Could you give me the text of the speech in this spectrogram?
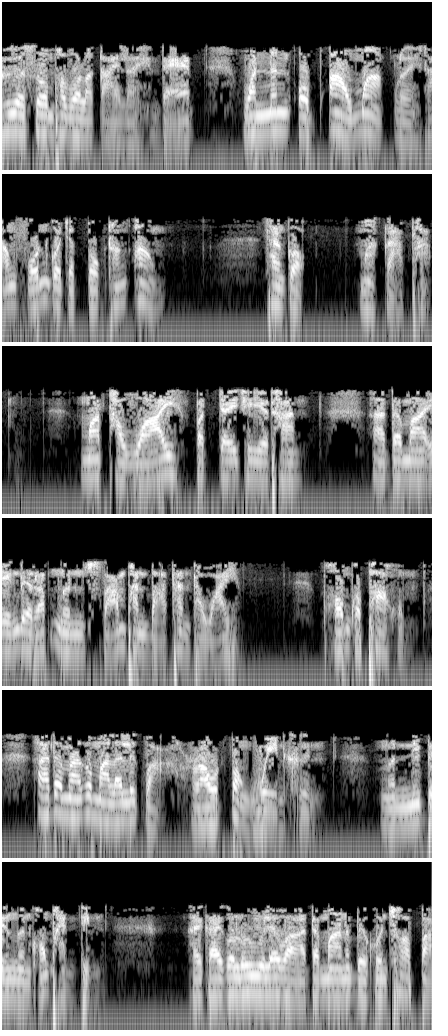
เหือโสมพระวรกายเลยแดดวันนั้นอบอ้าวมากเลย ทั้งฝนก็จะตกทั้งอ้าวท่านก็มากราบพระ มาถวายปัจจัยชยทานอาตมาเองได้รับเงินสามพันบาทท่านถวาย พร้อมกับผ้าห่มอาตมาก็มาระลึกว่า เราต้องเวนคืน เงินนี้เป็นเงินของแผ่นดิน ใครๆก็รู้อยู่แล้วว่าอาตมานั้นเป็นคนชอบป่า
